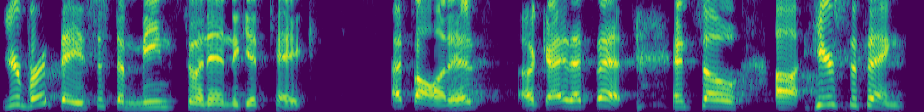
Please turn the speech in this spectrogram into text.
Your birthday is just a means to an end to get cake. That's all it is. Okay, that's it. And so uh, here's the thing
